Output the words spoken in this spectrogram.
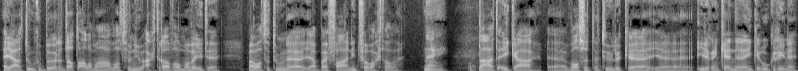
En ja, toen gebeurde dat allemaal, wat we nu achteraf allemaal weten. Maar wat we toen ja, bij VAR niet verwacht hadden. Nee. Want na het EK uh, was het natuurlijk, uh, iedereen kende in één keer Oekraïne.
